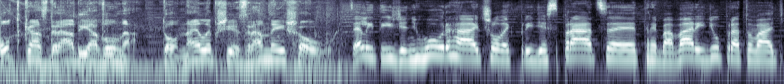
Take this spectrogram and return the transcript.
Podcast Rádia Vlna. To najlepšie z rannej show. Celý týždeň húrhaj, človek príde z práce, treba variť, upratovať,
